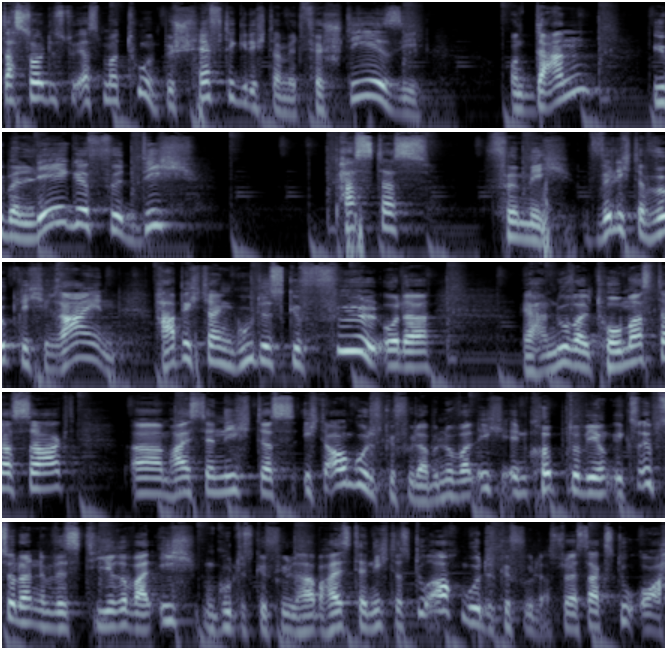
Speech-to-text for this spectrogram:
das solltest du erstmal tun. Beschäftige dich damit, verstehe sie. Und dann überlege für dich, passt das für mich? Will ich da wirklich rein? Habe ich da ein gutes Gefühl? Oder ja, nur weil Thomas das sagt, ähm, heißt ja nicht, dass ich da auch ein gutes Gefühl habe. Nur weil ich in Kryptowährung XY investiere, weil ich ein gutes Gefühl habe, heißt ja nicht, dass du auch ein gutes Gefühl hast. Vielleicht sagst du, oh,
